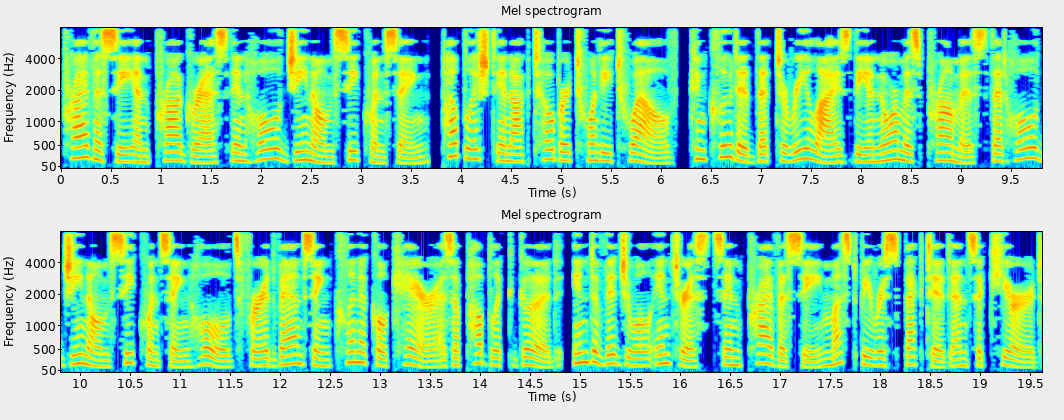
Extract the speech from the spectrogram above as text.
Privacy and Progress in Whole Genome Sequencing, published in October 2012, concluded that to realize the enormous promise that whole genome sequencing holds for advancing clinical care as a public good, individual interests in privacy must be respected and secured.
